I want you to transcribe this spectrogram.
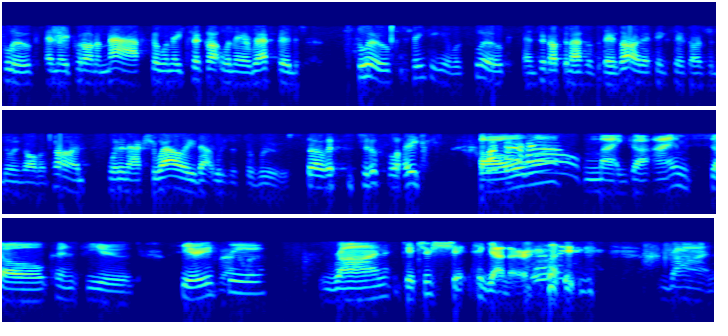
Fluke, and they put on a mask. So when they took out when they arrested Fluke, thinking it was Fluke, and took off the mask of Cesar, they think Cesar's been doing all the time. When in actuality, that was just a ruse. So it's just like what oh my god, I am so confused. seriously, Exactly. Ron, get your shit together. like, Ron,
